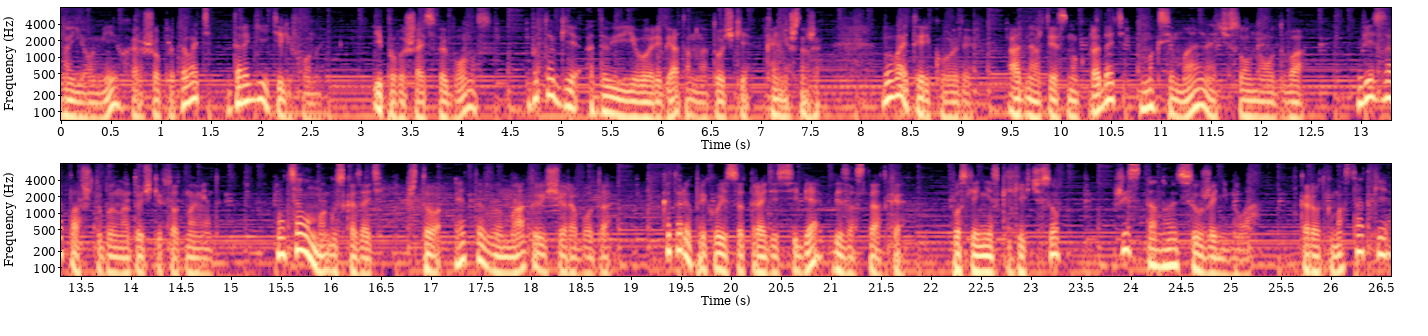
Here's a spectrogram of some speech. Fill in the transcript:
но я умею хорошо продавать дорогие телефоны и повышать свой бонус. В итоге отдаю его ребятам на точке, конечно же. Бывают и рекорды, Однажды я смог продать максимальное число Note 2. Весь запас, что был на точке в тот момент. Но в целом могу сказать, что это выматывающая работа, которой приходится тратить себя без остатка. После нескольких часов жизнь становится уже не мила. В коротком остатке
